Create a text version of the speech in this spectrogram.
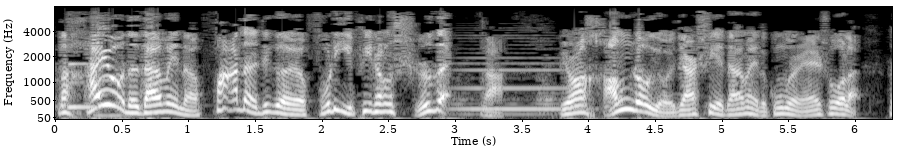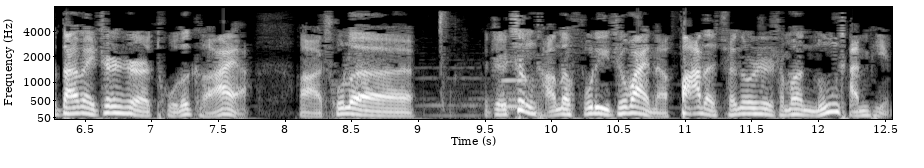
那还有的单位呢，发的这个福利非常实在啊。比方杭州有一家事业单位的工作人员说了，说单位真是土的可爱啊啊！除了这正常的福利之外呢，发的全都是什么农产品，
